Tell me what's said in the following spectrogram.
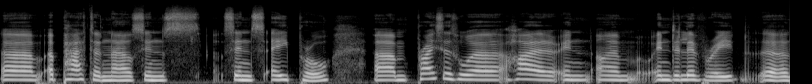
uh, a pattern now since since April. Um, prices were higher in um, in delivery uh,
